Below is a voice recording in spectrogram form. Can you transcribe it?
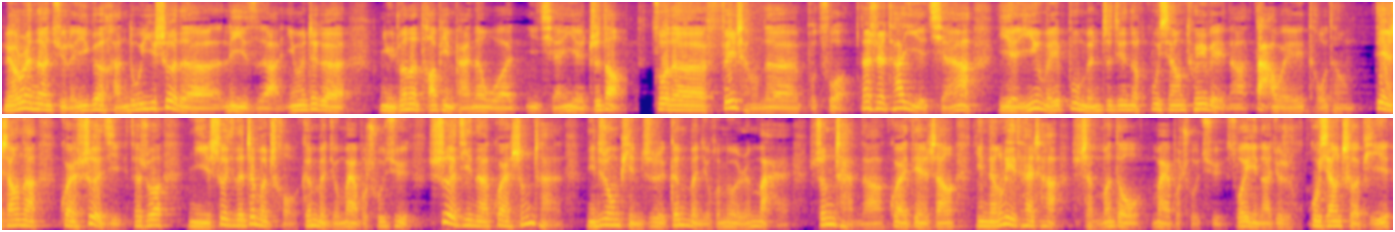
刘润呢举了一个韩都衣舍的例子啊，因为这个女装的淘品牌呢，我以前也知道。做的非常的不错，但是他以前啊，也因为部门之间的互相推诿呢，大为头疼。电商呢怪设计，他说你设计的这么丑，根本就卖不出去；设计呢怪生产，你这种品质根本就会没有人买；生产呢怪电商，你能力太差，什么都卖不出去。所以呢，就是互相扯皮，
